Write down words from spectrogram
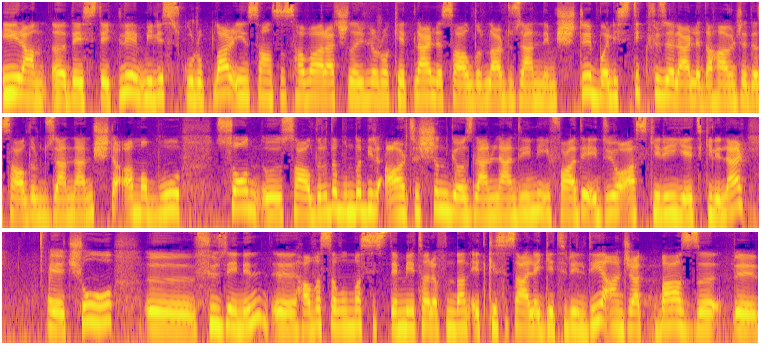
İran e, destekli milis gruplar insansız hava araçlarıyla roketlerle saldırılar düzenlemişti. Balistik füzelerle daha önce de saldırı düzenlenmişti ama bu son e, saldırıda bunda bir artışın gözlemlendiğini ifade ediyor askeri yetkililer. E, çoğu e, füzenin e, hava savunma sistemi tarafından etkisiz hale getirildiği ancak bazı e,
